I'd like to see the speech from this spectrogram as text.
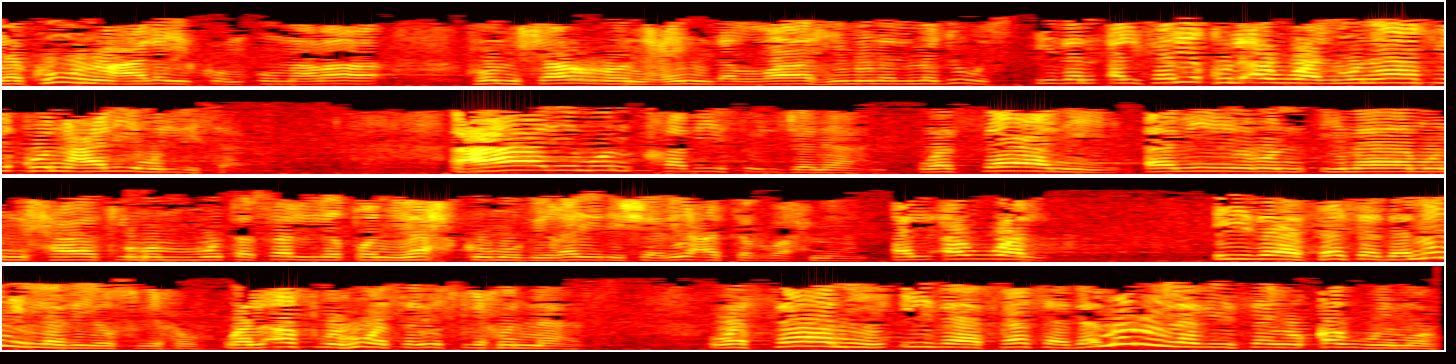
يكون عليكم أمراء هم شر عند الله من المجوس. إذا الفريق الأول منافق عليم اللسان عالم خبيث الجنان والثاني أمير إمام حاكم متسلط يحكم بغير شريعة الرحمن. الأول إذا فسد من الذي يصلحه؟ والأصل هو سيصلح الناس. والثاني إذا فسد من الذي سيقومه؟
